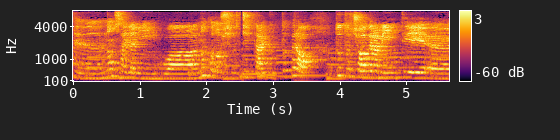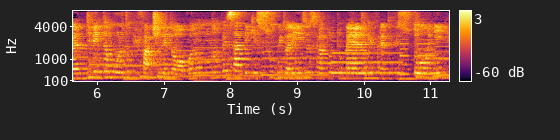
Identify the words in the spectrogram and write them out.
eh, non sai la lingua, non conosci la città e tutto, però tutto ciò veramente eh, diventa molto più facile dopo. Non, non pensate che subito all'inizio sarà tutto bello, che farete festoni,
